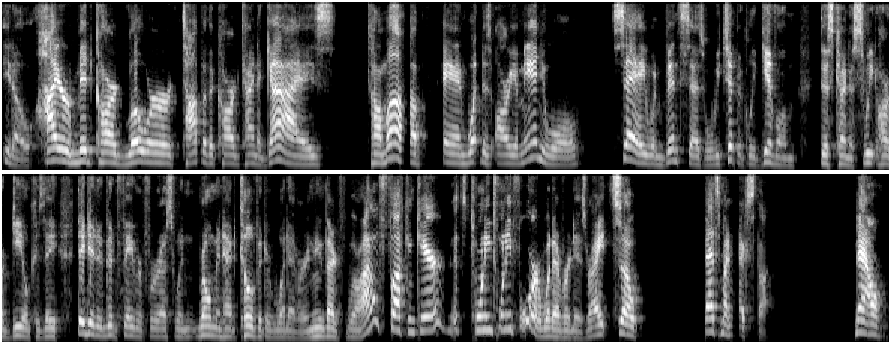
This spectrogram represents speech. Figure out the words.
you know, higher mid card, lower top of the card kind of guys come up and what does Ari Emanuel say when Vince says, "Well, we typically give them this kind of sweetheart deal because they they did a good favor for us when Roman had COVID or whatever." And he's like, "Well, I don't fucking care. It's 2024 or whatever it is, right?" So that's my next thought. Now,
